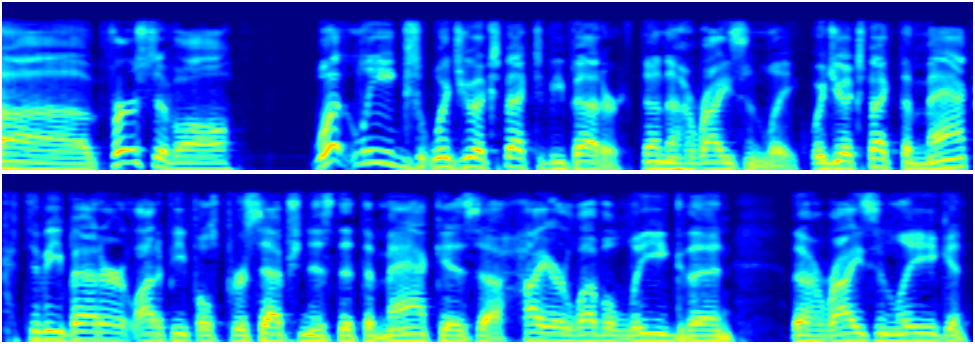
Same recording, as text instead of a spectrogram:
Uh, first of all, what leagues would you expect to be better than the Horizon League? Would you expect the MAC to be better? A lot of people's perception is that the MAC is a higher level league than the Horizon League. And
